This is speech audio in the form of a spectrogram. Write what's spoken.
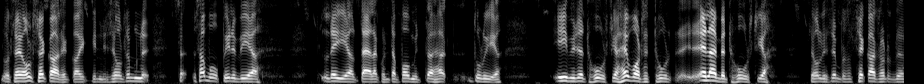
No se on sekaisin kaikki, niin se on semmoinen savupilvi ja leijällä täällä, kun niitä pommit tähän tuli ja ihmiset huusi ja hevoset huusi, eläimet huusi ja se oli semmoista sekasortia,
